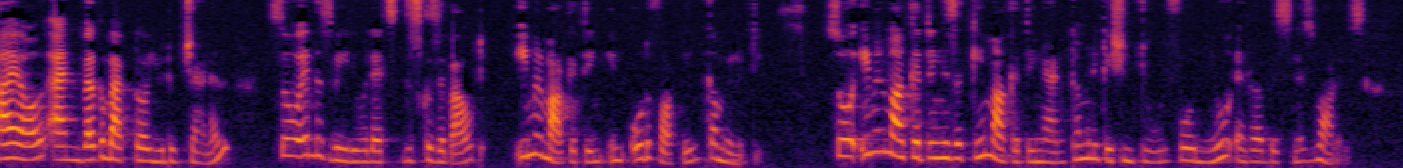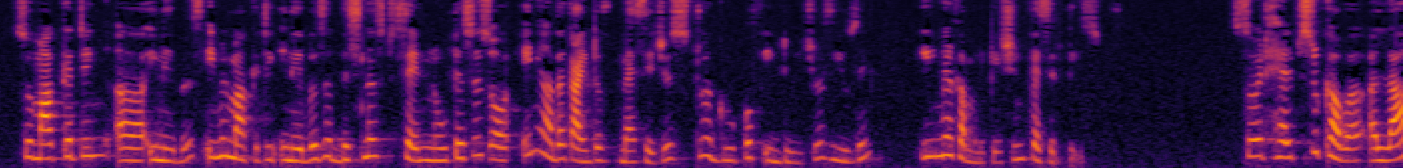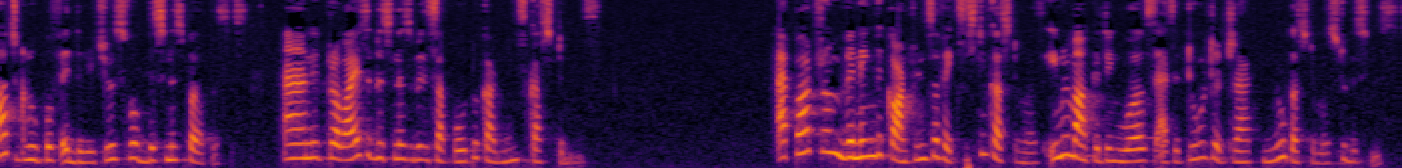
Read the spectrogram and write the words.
Hi all and welcome back to our YouTube channel. So in this video let's discuss about email marketing in Odoo 14 community. So email marketing is a key marketing and communication tool for new era business models. So marketing uh, enables, email marketing enables a business to send notices or any other kind of messages to a group of individuals using email communication facilities. So it helps to cover a large group of individuals for business purposes and it provides a business with support to convince customers. Apart from winning the confidence of existing customers, email marketing works as a tool to attract new customers to business.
